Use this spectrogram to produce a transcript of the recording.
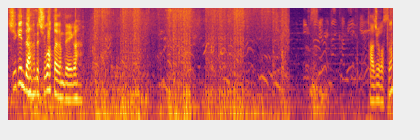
죽인다. 근데 죽었다 근데 얘가. 다 죽었어?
